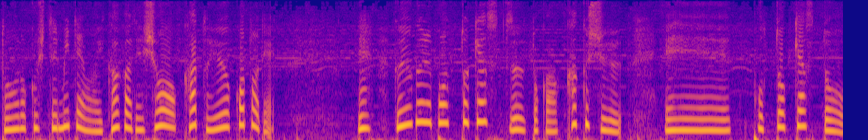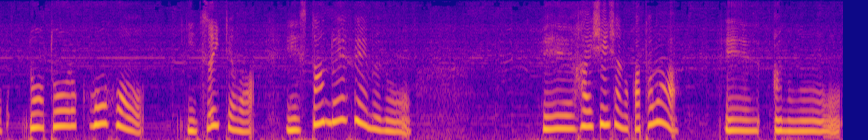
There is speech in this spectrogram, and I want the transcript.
登録してみてはいかがでしょうかということで、ね、Google Podcast とか各種、えー、ポッドキャストの登録方法については、えー、スタンド FM の、えー、配信者の方は、えー、あのー、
